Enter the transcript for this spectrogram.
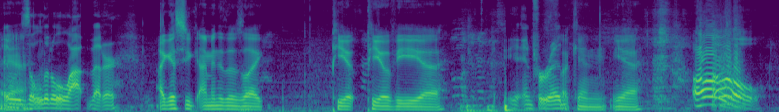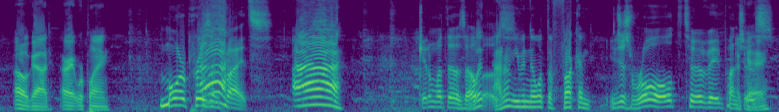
It was a little lot better. I guess you, I'm into those like P- POV, uh, Yeah, infrared. fucking yeah. Oh, Oh God! All right, we're playing. more prison Ah! fights. Ah! Get him with those What? elbows. I don't even know what the fuck I'm. You just roll to evade punches. Okay.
